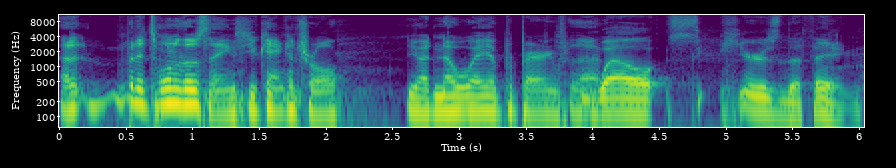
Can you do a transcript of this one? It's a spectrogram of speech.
but it's one of those things you can't control. You had no way of preparing for that. Well, here's the thing.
